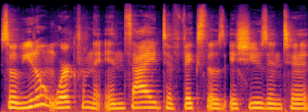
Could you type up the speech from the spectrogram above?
So if you don't work from the inside to fix those issues and to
